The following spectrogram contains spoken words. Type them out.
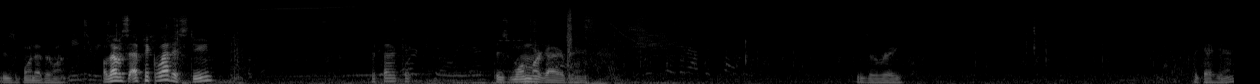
there's one other one. Oh, that was Epic Lettuce, dude. Get back. There's one more guy over here. Who's a wraith? The guy here.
